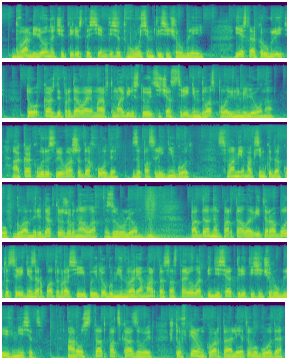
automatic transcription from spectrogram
– 2 миллиона 478 тысяч рублей. Если округлить, то каждый продаваемый автомобиль стоит сейчас в среднем 2,5 миллиона. А как выросли ваши доходы за последний год – с вами Максим Кадаков, главный редактор журнала «За рулем». По данным портала Авито Работа, средняя зарплата в России по итогам января-марта составила 53 тысячи рублей в месяц. А Росстат подсказывает, что в первом квартале этого года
